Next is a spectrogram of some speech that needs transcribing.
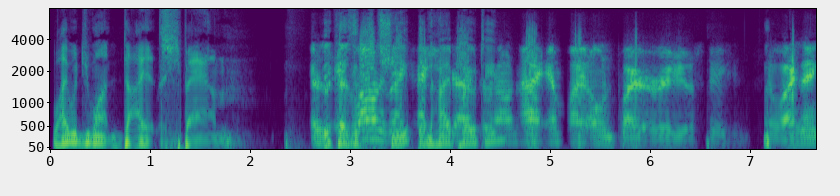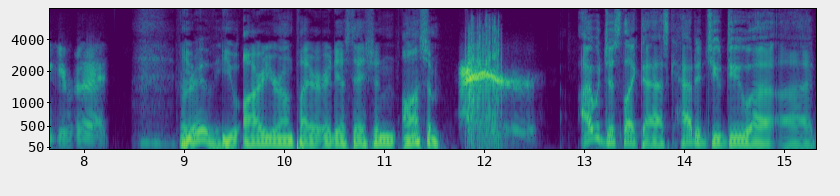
Why would you want diet spam? As, Because as long it's as I cheap and high protein? around, I am my own pirate radio station. So I thank you for that. Groovy. You are your own pirate radio station. Awesome. Arr. I would just like to ask, how did you do a, a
